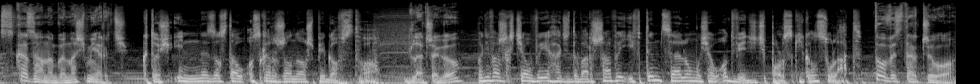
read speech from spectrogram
Skazano go na śmierć. Ktoś inny został oskarżony o szpiegowstwo, Dlaczego? ponieważ chciał wyjechać do Warszawy i w tym celu musiał odwiedzić polski konsulat. To wystarczyło.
